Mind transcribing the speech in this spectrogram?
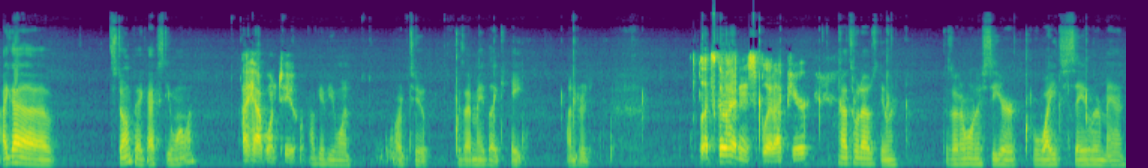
I got a stone pickaxe. Do you want one? I have one too. I'll give you one or two because I made like eight hundred. Let's go ahead and split up here. That's what I was doing because I don't want to see your white sailor man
